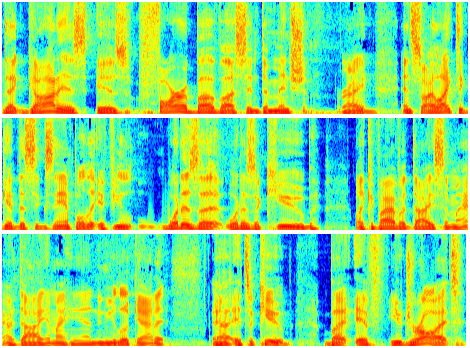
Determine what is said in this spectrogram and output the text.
that God is is far above us in dimension, right? And so I like to give this example that if you, what is a what is a cube? Like if I have a dice in my a die in my hand and you look at it, uh, it's a cube. But if you draw it,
